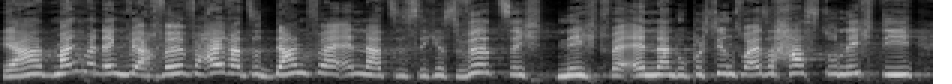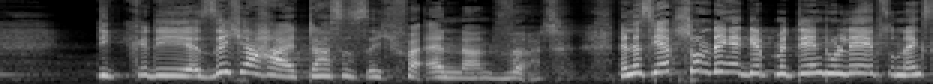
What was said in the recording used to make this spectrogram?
Ja, manchmal denken wir, ach, wenn wir verheiratet sind, dann verändert es sich. Es wird sich nicht verändern. Du, beziehungsweise hast du nicht die, die, die Sicherheit, dass es sich verändern wird. Wenn es jetzt schon Dinge gibt, mit denen du lebst und denkst,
